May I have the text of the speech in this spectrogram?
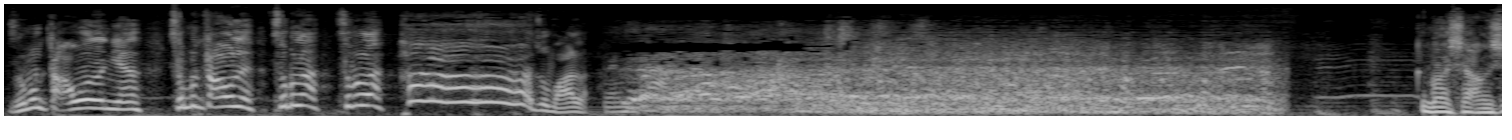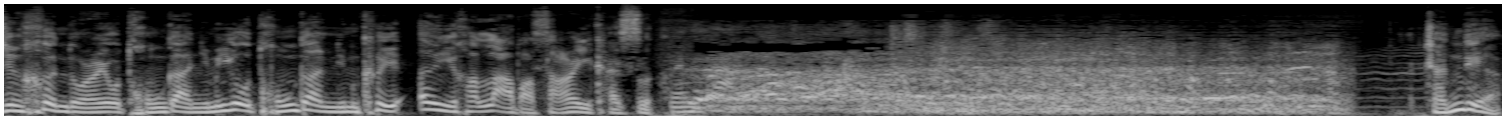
怎么打我的脸？怎么打我的？怎么了？怎么了？哈哈哈哈就完了。我相信很多人有同感，你们有同感，你们可以摁一下喇叭，三二一，开始。真的，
